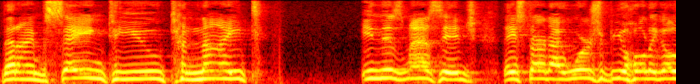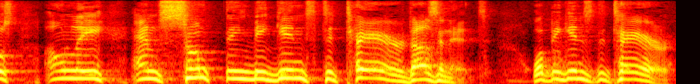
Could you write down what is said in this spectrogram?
that I'm saying to you tonight in this message. They start I worship you Holy Ghost only and something begins to tear doesn't it? What begins to tear?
